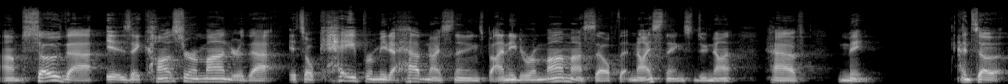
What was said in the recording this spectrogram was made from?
um, so that it is a constant reminder that it's okay for me to have nice things, but I need to remind myself that nice things do not have me. And so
